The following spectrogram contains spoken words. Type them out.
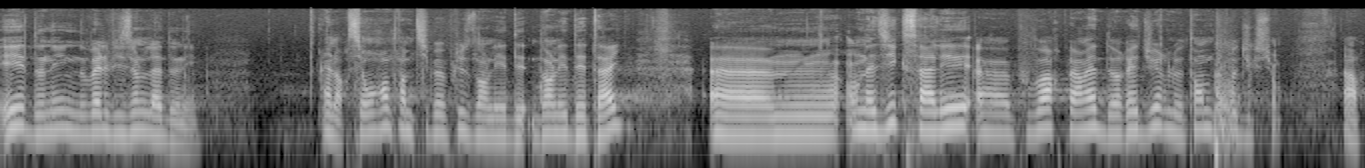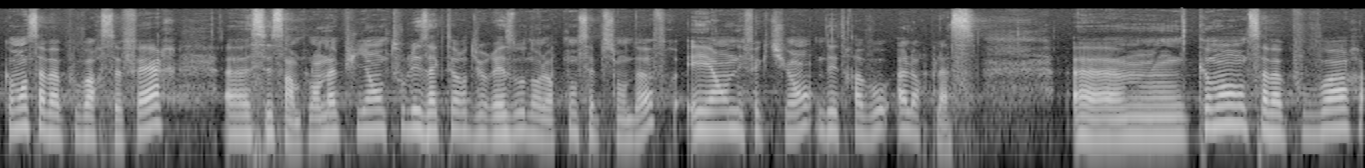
et donner une nouvelle vision de la donnée. Alors, si on rentre un petit peu plus dans les, dans les détails, euh, on a dit que ça allait euh, pouvoir permettre de réduire le temps de production. Alors, comment ça va pouvoir se faire? Euh, C'est simple, en appuyant tous les acteurs du réseau dans leur conception d'offres et en effectuant des travaux à leur place. comment ça va pouvoir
